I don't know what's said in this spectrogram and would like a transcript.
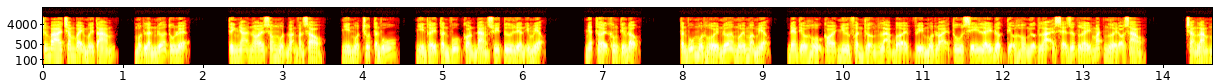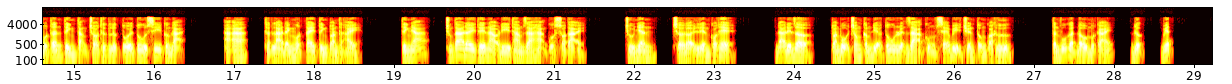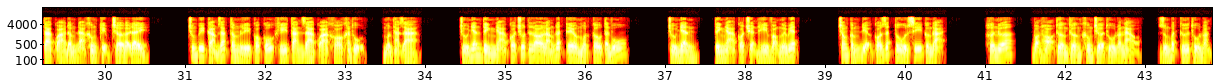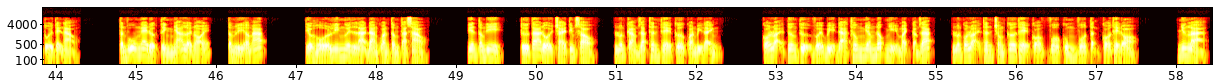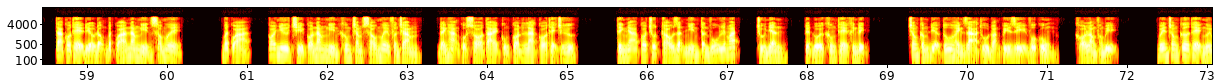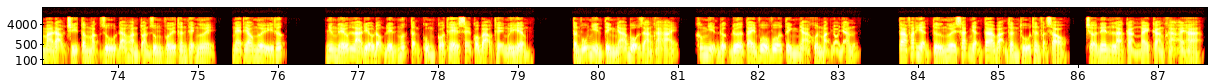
chương ba trăm bảy mươi tám, một lần nữa tu luyện. Tình nhã nói xong một đoạn văn sau, nhìn một chút tần vũ, nhìn thấy tần vũ còn đang suy tư liền im miệng. Nhất thời không tiếng động. Tần vũ một hồi nữa mới mở miệng, đem tiểu hổ coi như phần thưởng là bởi vì một loại tu sĩ lấy được tiểu hổ ngược lại sẽ rước lấy mắt người đỏ sao. Chẳng làm một tân tình tặng cho thực lực tối tu sĩ cường đại. A a, thật là đánh một tay tính toán thật hay. Tinh nhã, chúng ta đây thế nào đi tham gia hạng cuộc so tài? Chủ nhân, chờ đợi liền có thể. Đã đến giờ, toàn bộ trong cấm địa tu luyện giả cũng sẽ bị truyền tống quá khứ. Tần vũ gật đầu một cái, được, biết ta quả đấm đã không kịp chờ đợi đây. Trung pi cảm giác tâm lý có cố khí tản ra quá khó khăn thụ, muốn thả ra. Chủ nhân tình nhã có chút lo lắng đất kêu một câu tần vũ. Chủ nhân, tình nhã có chuyện hy vọng ngươi biết. Trong cấm địa có rất tu sĩ cường đại. Hơn nữa, bọn họ thường thường không chừa thủ đoạn nào, dùng bất cứ thủ đoạn tồi tệ nào. Tần vũ nghe được tình nhã lời nói, tâm lý ấm áp. Tiểu hồ ly ngươi là đang quan tâm ta sao? Yên tâm đi, từ ta đổi trái tim sau, luôn cảm giác thân thể cơ quan bị đánh. Có loại tương tự với bị đả thông nhâm đốc nhị mạch cảm giác, luôn có loại thân trong cơ thể có vô cùng vô tận có thể đo. Nhưng là ta có thể điều động bất quá năm nghìn sáu mươi. Bất quá, coi như chỉ có năm nghìn sáu mươi phần trăm, đánh hạng cuộc so tài cũng còn là có thể chứ. Tình nhã có chút cáu giận nhìn tần vũ liếc mắt, chủ nhân, tuyệt đối không thể khinh địch. Trong cấm địa tu hành giả thủ đoạn quỷ dị vô cùng, khó lòng phòng bị. Bên trong cơ thể ngươi ma đạo trí tâm mặc dù đã hoàn toàn dung với thân thể ngươi, nghe theo ngươi ý thức, nhưng nếu là điều động đến mức tận cùng có thể sẽ có bạo thể nguy hiểm. Tần vũ nhìn tình nhã bộ dáng khả ái, không nhịn được đưa tay vô vô tình nhã khuôn mặt nhỏ nhắn. Ta phát hiện từ ngươi xác nhận ta bạn thần thú thân phận sau, trở nên là càng ngày càng khả ái ha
